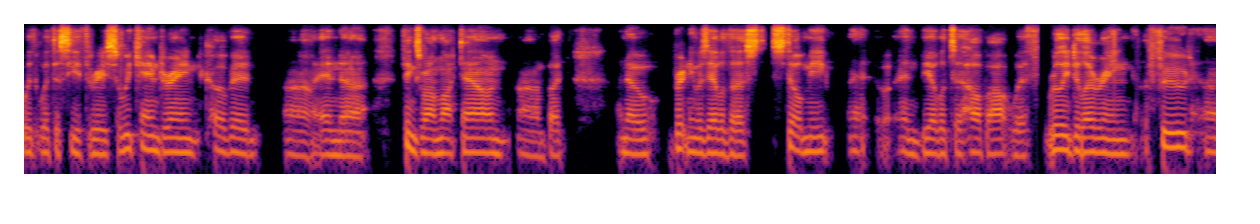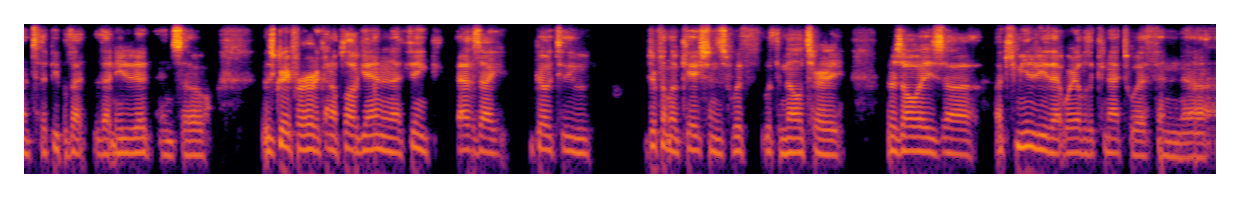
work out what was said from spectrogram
with with the C3. So we came during COVID uh, and uh, things were on lockdown, um, but I know Brittany was able to still meet uh, and be able to help out with really delivering food uh, to the people that that needed it, and so it was great for her to kind of plug in. And I think as I go to different locations with with the military, there's always uh, a community that we're able to connect with, and uh,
